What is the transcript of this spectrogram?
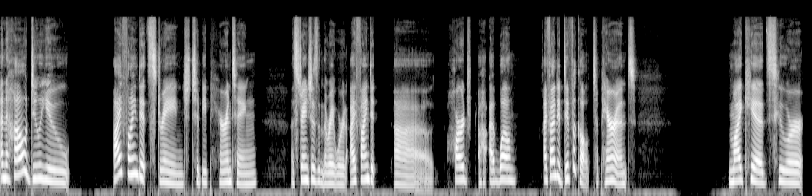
And how do you? I find it strange to be parenting. Uh, strange isn't the right word. I find it uh, hard. Uh, well, I find it difficult to parent my kids who are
